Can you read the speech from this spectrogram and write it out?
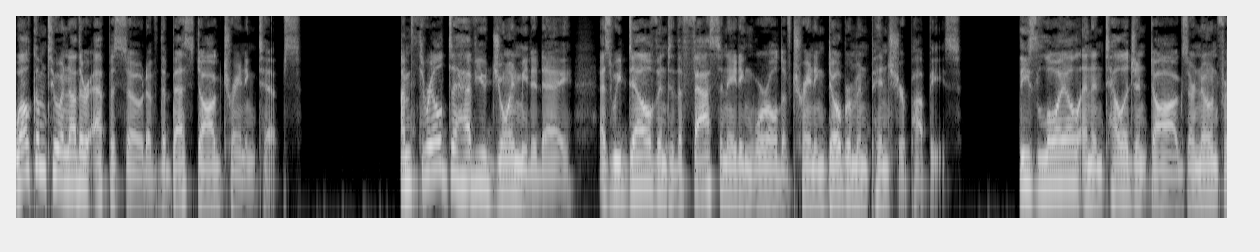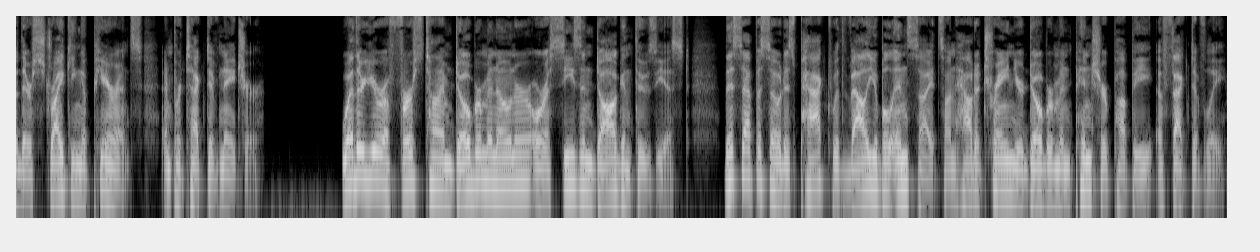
Welcome to another episode of the Best Dog Training Tips. I'm thrilled to have you join me today as we delve into the fascinating world of training Doberman Pinscher puppies. These loyal and intelligent dogs are known for their striking appearance and protective nature. Whether you're a first time Doberman owner or a seasoned dog enthusiast, this episode is packed with valuable insights on how to train your Doberman Pinscher puppy effectively.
